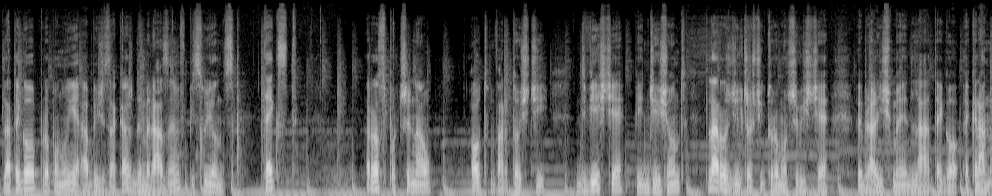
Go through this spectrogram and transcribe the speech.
Dlatego proponuję, abyś za każdym razem wpisując tekst rozpoczynał od wartości 250 dla rozdzielczości, którą oczywiście wybraliśmy dla tego ekranu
